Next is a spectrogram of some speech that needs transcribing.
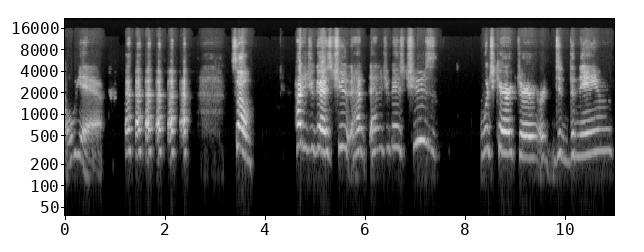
Oh yeah. so, how did you guys choose? How, how did you guys choose which character, or did the name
